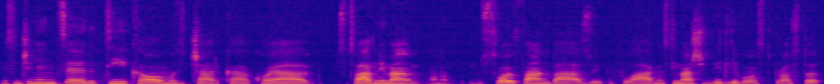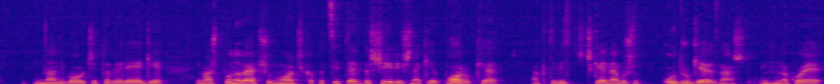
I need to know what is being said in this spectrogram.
Mislim, činjenica je da ti kao muzičarka koja stvarno ima ono, svoju fan bazu i popularnost, imaš vidljivost prosto na nivou čitave regije, imaš puno veću moć, kapacitet da širiš neke poruke aktivističke nego što udruge, znaš, na koje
